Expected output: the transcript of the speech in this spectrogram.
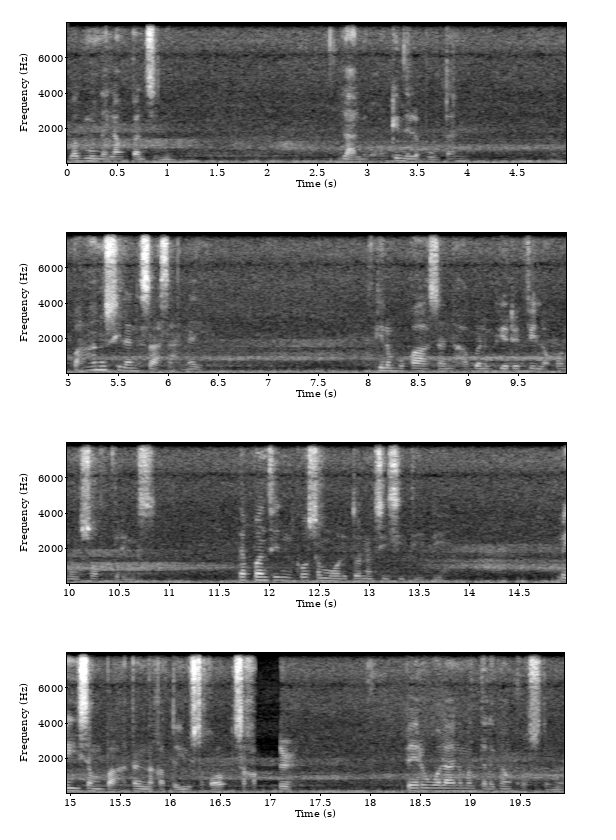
Huwag mo na lang pansinin. Lalo akong kinilabutan. Paano sila nasasanay? Kinabukasan habang nag-refill ako ng soft drinks, napansin ko sa monitor ng CCTV. May isang batang nakatayo sa, ko- sa counter. Pero wala naman talagang customer.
